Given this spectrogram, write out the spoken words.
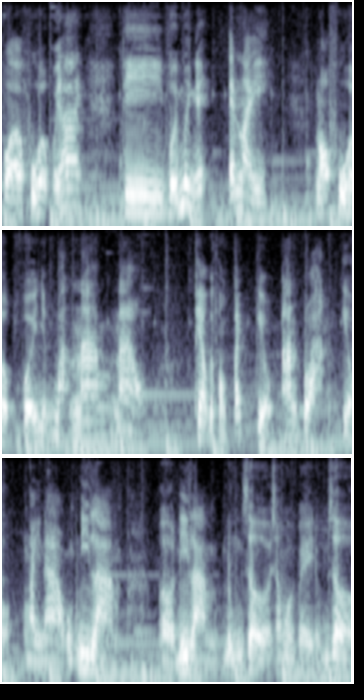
và phù hợp với ai? Thì với mình ấy em này nó phù hợp với những bạn nam nào theo cái phong cách kiểu an toàn kiểu ngày nào cũng đi làm ở đi làm đúng giờ xong rồi về đúng giờ.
